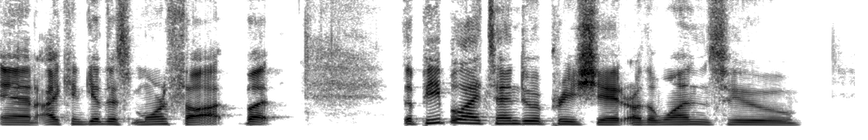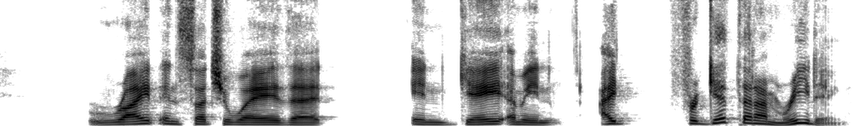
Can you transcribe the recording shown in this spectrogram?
and I can give this more thought. But the people I tend to appreciate are the ones who write in such a way that engage. I mean, I forget that I'm reading.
